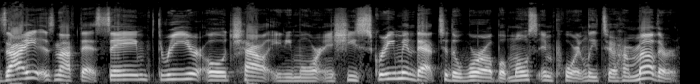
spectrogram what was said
Zaya is not that same three year old child anymore, and she's screaming that to the world, but most importantly to her mother.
